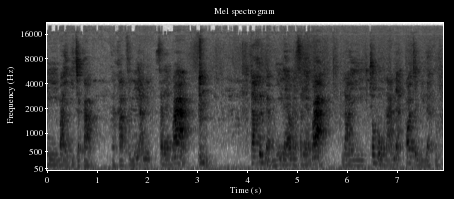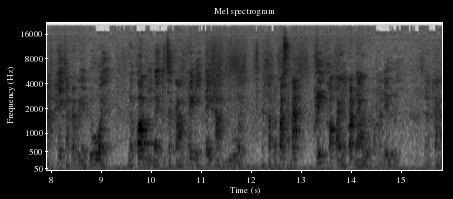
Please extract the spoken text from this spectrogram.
มีใบกิจกรรมนะครับทีนี้อันนี้แสดงว่า ถ้าขึ้นแบบนี้แล้วเนี่ยแสดงว่าในชั่วโมงนั้นเนี่ยก็จะมีแบบฝึกหัดให้กับนักเรียนด้วย แล้วก็มีใบกิจกรรมให้เด็กได้ทำด้วยนะครับ แล้วก็สามารถคลิกเข้าไปแล้วก็ดาวน์โหลดออกมาได้เลยนะครับ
